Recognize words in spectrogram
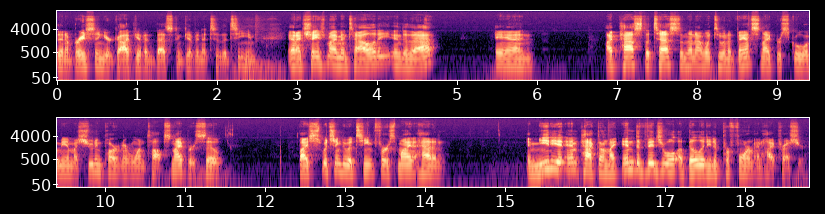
than embracing your God given best and giving it to the team. And I changed my mentality into that. And I passed the test, and then I went to an advanced sniper school, and me and my shooting partner won top sniper. So by switching to a team first mind, it had an immediate impact on my individual ability to perform in high pressure.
